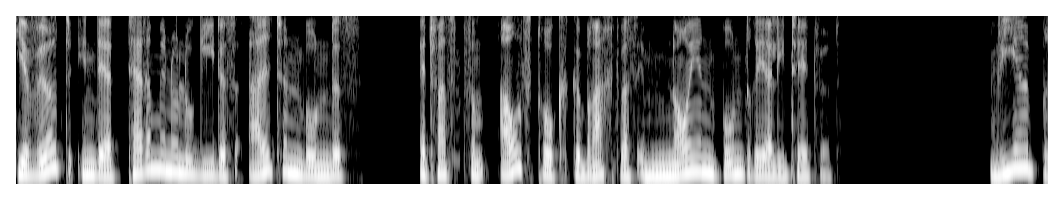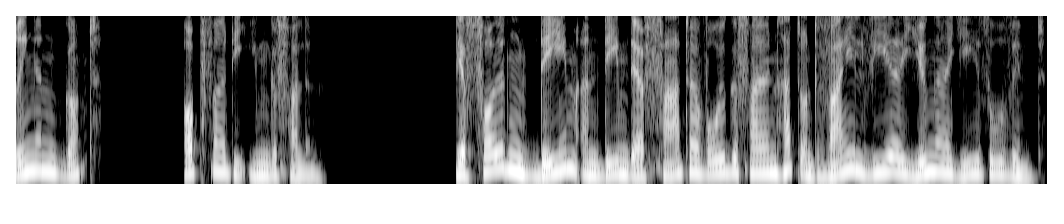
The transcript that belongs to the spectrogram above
Hier wird in der Terminologie des alten Bundes etwas zum Ausdruck gebracht, was im neuen Bund Realität wird. Wir bringen Gott Opfer, die ihm gefallen. Wir folgen dem, an dem der Vater wohlgefallen hat, und weil wir Jünger Jesu sind,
